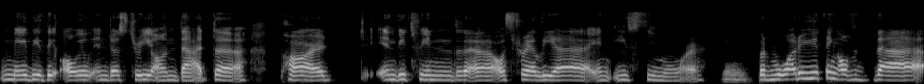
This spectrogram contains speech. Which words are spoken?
maybe the oil industry on that uh, part in between the, uh, Australia and East Timor. Mm. But what do you think of the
